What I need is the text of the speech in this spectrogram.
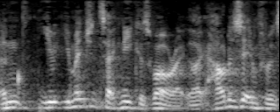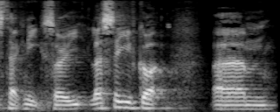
And you, you mentioned technique as well, right? Like, how does it influence technique? So let's say you've got um,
